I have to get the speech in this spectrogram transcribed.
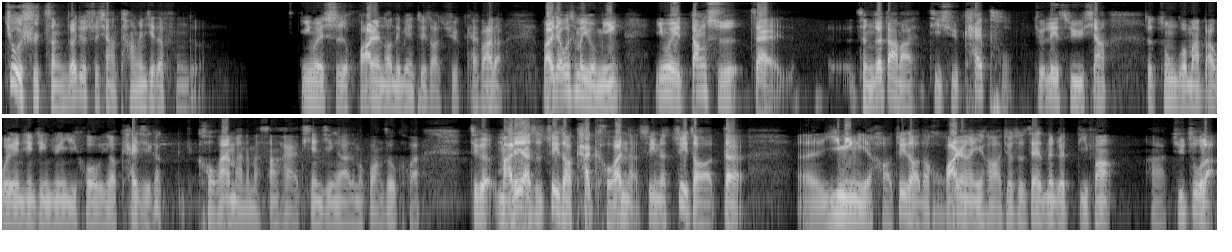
就是整个就是像唐人街的风格，因为是华人到那边最早去开发的。马六甲为什么有名？因为当时在整个大马地区开普。就类似于像这中国嘛，八国联军进军以后要开几个口岸嘛，那么上海、天津啊，什么广州口岸，这个马六甲是最早开口岸的，所以呢，最早的呃移民也好，最早的华人也好，就是在那个地方啊居住了，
